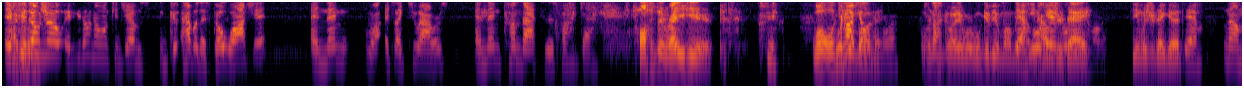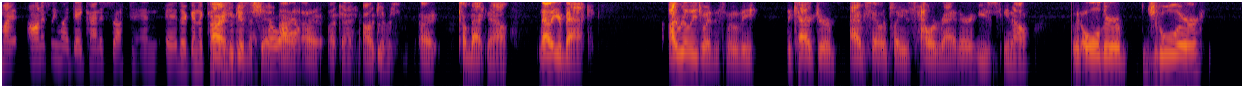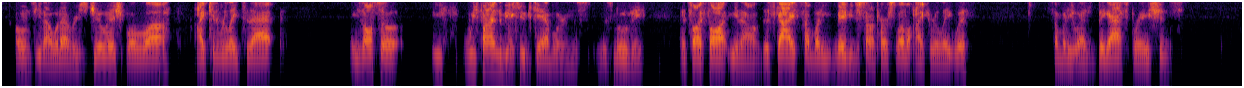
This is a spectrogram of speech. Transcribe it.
If I you really don't enjoy- know, if you don't know Uncut Gems, how about this? Go watch it, and then it's like two hours, and then come back to this podcast. Pause it right here. Well, we'll give you a moment. We're not going anywhere. We'll give you a moment. Yeah, Dean, we'll how get, was your we'll day? Dean, was your day good? Yeah, no, my honestly, my day kind of sucked, and uh, they're gonna continue. right, who gives a shit? A All right, all right, okay, I'll give it. All right, come back now. Now that you're back, I really enjoyed this movie. The character Adam Sandler plays Howard Ratner. He's you know an older jeweler, owns you know whatever. He's Jewish, blah blah. blah. I can relate to that. He's also he, we find him to be a huge gambler in this this movie, and so I thought you know this guy is somebody maybe just on a personal level I can relate with. Somebody who has big aspirations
